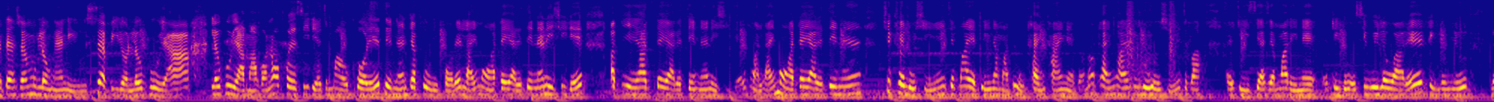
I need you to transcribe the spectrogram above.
မတန်ဆွမ်းမှုလုပ်ငန်းတွေကိုဆက်ပြီးတော့လုပ်ဖို့ရလုပ်ဖို့ရမှာပေါ့နော်အဖွဲ့အစည်းတွေကကျမကိုခေါ်တယ်တင်နန်းတက်ဖို့တွေခေါ်တယ်လိုင်းမောင်ကတက်ရတယ်တင်နန်းတွေရှိတယ်အပြင်ကတက်ရတဲ့တင်နန်းတွေရှိတယ်ဥပမာလိုင်းမောင်ကတက်ရတဲ့တင်နန်းဖြစ်ခဲ့လို့ရှိရင်ကျမရဲ့ဘေးနားမှာသူ့ကိုထိုင်ခိုင်းတယ်ပေါ့နော်ထိုင်ခိုင်းပြီးလို့ရှိရင်ကျမအဲဒီဆရာဆရာမတွေနဲ့ဒီလိုအစည်းအဝေးလုပ်ရတယ်ဒီလိုမျိုးစ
